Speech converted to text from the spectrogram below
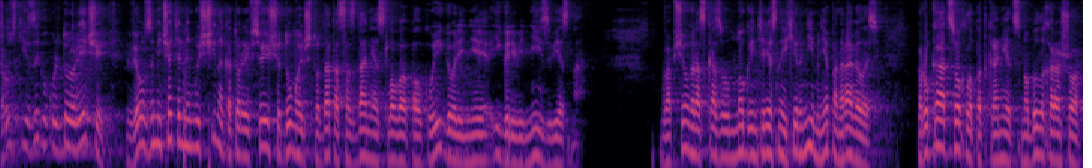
Русский язык и культуру речи вел замечательный мужчина, который все еще думает, что дата создания слова полку Игоря не, Игореве неизвестна. Вообще он рассказывал много интересной херни, мне понравилось. Рука отсохла под конец, но было хорошо.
